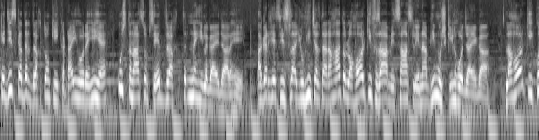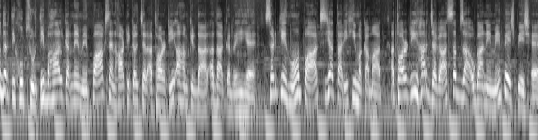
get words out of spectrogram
कि जिस कदर दरख्तों की कटाई हो रही है, उस तनासब से दरख्त नहीं लगाए जा रहे। अगर ये सिलसिला यूँ ही चलता रहा तो लाहौर की फजा में सांस लेना भी मुश्किल हो जाएगा। लाहौर की कुदरती खूबसूरती बहाल करने में पार्क्स एंड हार्टिकल्चर अथॉरिटी अहम किरदार अदा कर रही है। सड़कें हों, पार्क्स या तारीखी मकाम अथॉरिटी हर जगह सब्जा उगाने में पेश पेश है।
